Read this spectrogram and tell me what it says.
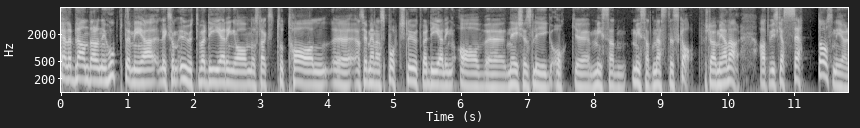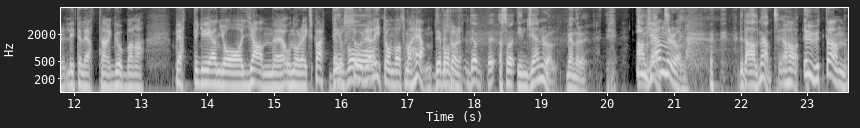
Eller blandar han ihop det med liksom utvärdering av någon slags total, eh, alltså jag menar sportslig utvärdering av eh, Nations League och eh, missad, missat mästerskap? Förstår du vad jag menar? Att vi ska sätta oss ner lite lätt här, gubbarna. Wettergren, jag, Janne och några experter Det och var- surra lite om vad som har hänt. Det var, det, alltså in general menar du? In Allmänt. general. Lite allmänt. Jaha, utan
